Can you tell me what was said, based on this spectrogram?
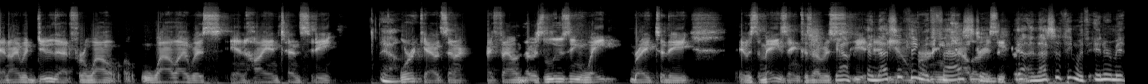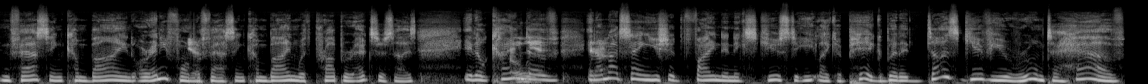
and I would do that for a while while I was in high intensity yeah. workouts, and I, I found I was losing weight right to the it was amazing because I was yeah, and that's the know, thing with fasting. Yeah, and that's the thing with intermittent fasting combined, or any form yeah. of fasting combined with proper exercise. It'll kind oh, of, yeah. and I'm not saying you should find an excuse to eat like a pig, but it does give you room to have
